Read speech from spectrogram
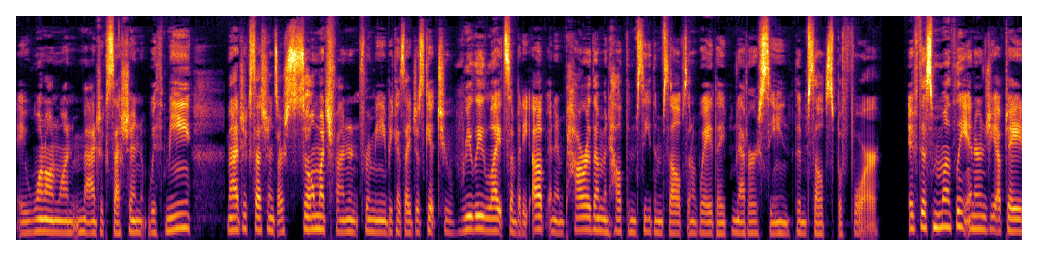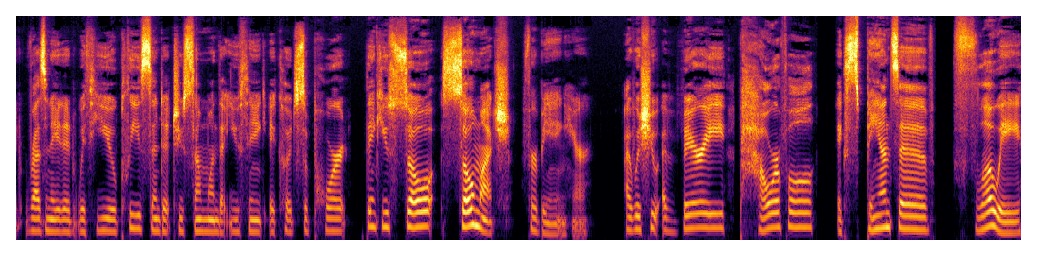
a one on one magic session with me. Magic sessions are so much fun for me because I just get to really light somebody up and empower them and help them see themselves in a way they've never seen themselves before. If this monthly energy update resonated with you, please send it to someone that you think it could support Thank you so, so much for being here. I wish you a very powerful, expansive, flowy,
